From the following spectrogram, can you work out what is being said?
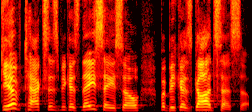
give taxes because they say so, but because God says so.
